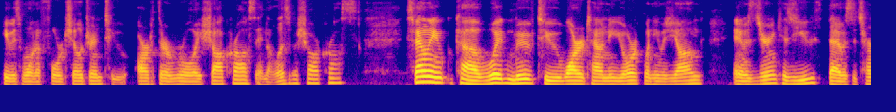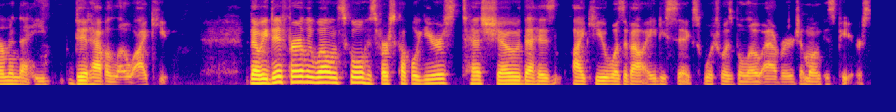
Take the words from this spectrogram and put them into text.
He was one of four children to Arthur Roy Shawcross and Elizabeth Shawcross. His family uh, would move to Watertown, New York when he was young, and it was during his youth that it was determined that he did have a low IQ. Though he did fairly well in school his first couple years, tests showed that his IQ was about 86, which was below average among his peers.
